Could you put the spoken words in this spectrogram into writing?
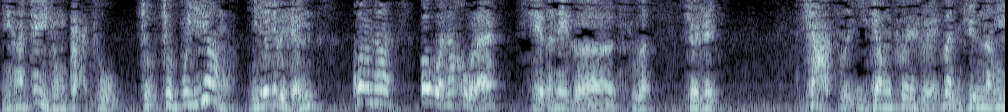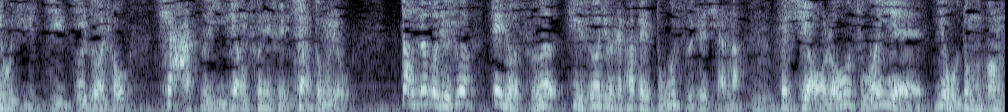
你看这种感触就就不一样了。你说这个人，光他包括他后来写的那个词，就是“恰似一江春水，问君能有几几几多愁？恰似一江春水向东流。”到最后就说这首词，据说就是他被毒死之前呢，说小楼昨夜又东风，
